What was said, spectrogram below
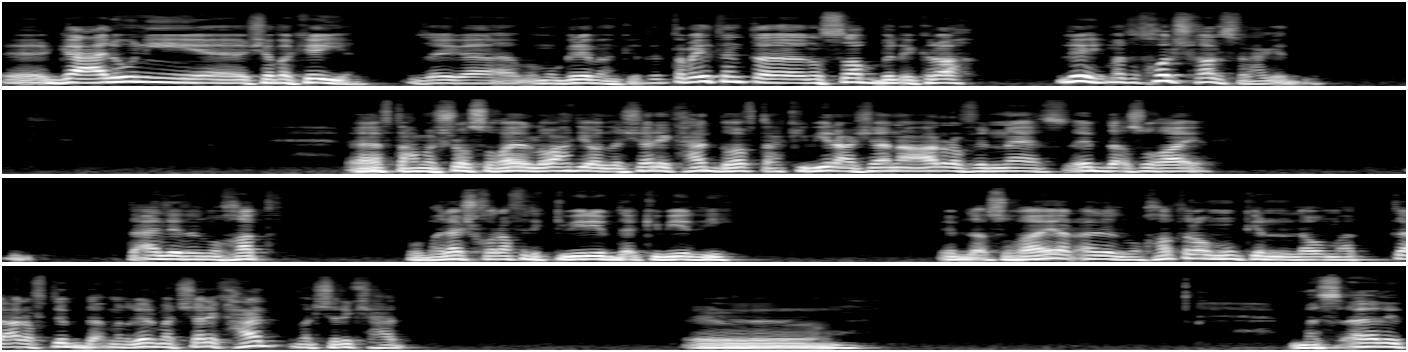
آه، جعلوني آه، شبكيا زي جا- مجرما كده. انت بقيت أنت نصاب بالإكراه؟ ليه؟ ما تدخلش خالص في الحاجات دي. أفتح مشروع صغير لوحدي ولا أشارك حد وأفتح كبير عشان أعرف الناس؟ ابدأ صغير. تقلل المخاطرة. وبلاش خرافة الكبير يبدأ كبير دي. ابدا صغير قلل المخاطره وممكن لو ما تعرف تبدأ من غير ما تشارك حد ما تشاركش حد. آه، مسألة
